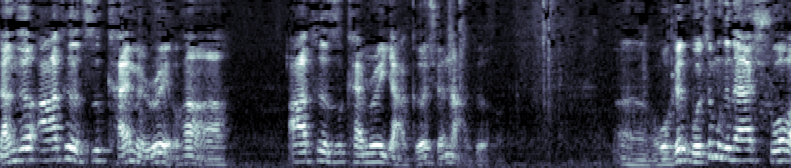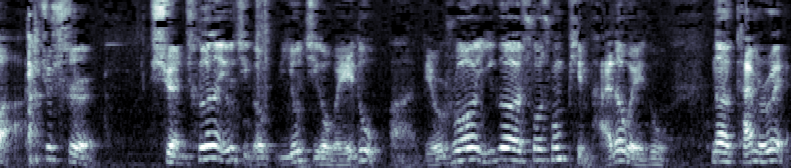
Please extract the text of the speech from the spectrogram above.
南哥，阿特兹、凯美瑞，我看啊，阿特兹、凯美瑞、雅阁选哪个？嗯，我跟我这么跟大家说吧，就是选车呢有几个有几个维度啊，比如说一个说从品牌的维度，那凯美瑞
